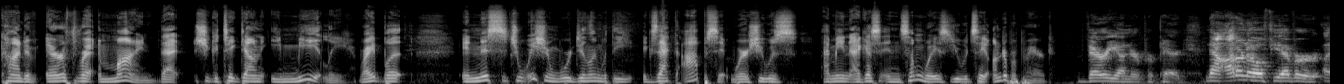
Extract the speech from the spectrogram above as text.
kind of air threat in mind that she could take down immediately, right? But in this situation, we're dealing with the exact opposite, where she was, I mean, I guess in some ways you would say underprepared. very underprepared. Now, I don't know if you ever, uh,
